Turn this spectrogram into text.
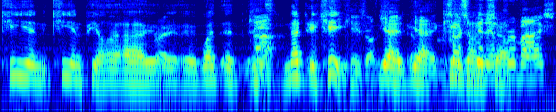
Key and Key and Peele. Uh, uh, what? Uh, Keys. Not uh, Key. Keys on the yeah, show, yeah. yeah. So Keys it's a on the bit show. improvised.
